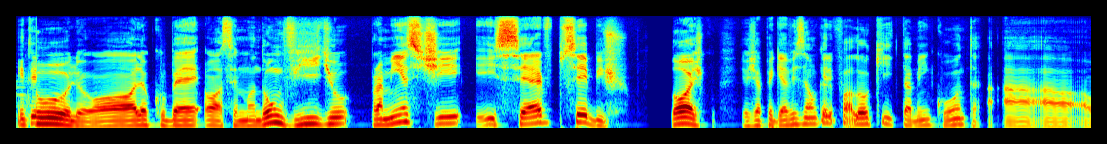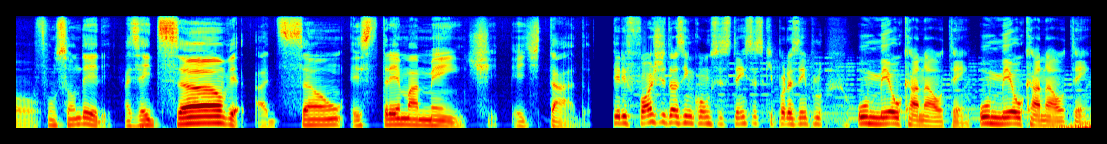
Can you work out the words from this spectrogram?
Então Túlio, olha o Kubé. Ó, você mandou um vídeo pra mim assistir e serve pra você, bicho. Lógico, eu já peguei a visão que ele falou que também conta a, a- a função dele. Mas a edição, a edição extremamente editado. ele foge das inconsistências que, por exemplo, o meu canal tem. O meu canal tem.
